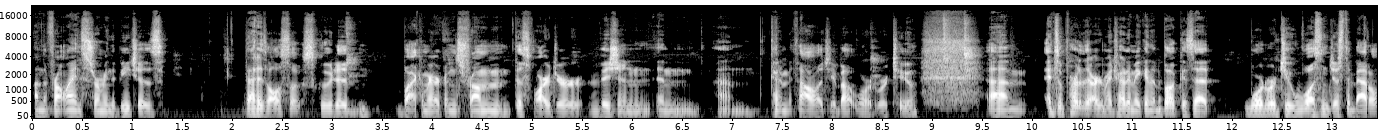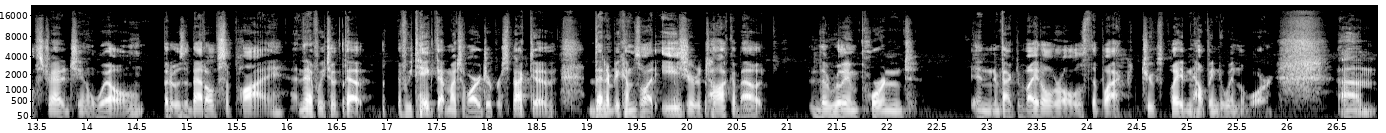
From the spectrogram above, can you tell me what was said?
on the front lines storming the beaches, that has also excluded Black Americans from this larger vision and um, kind of mythology about World War II. Um, and so part of the argument I try to make in the book is that World War II wasn't just a battle of strategy and will, but it was a battle of supply. And if we took that, if we take that much larger perspective, then it becomes a lot easier to talk about the really important and, in fact, vital roles that Black troops played in helping to win the war. Um,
